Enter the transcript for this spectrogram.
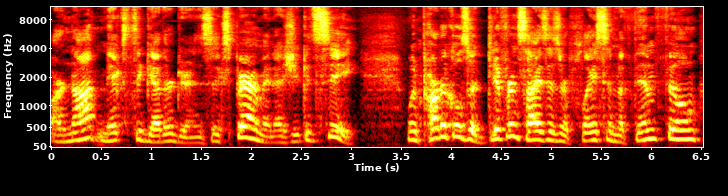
are not mixed together during this experiment, as you can see. When particles of different sizes are placed in a thin film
